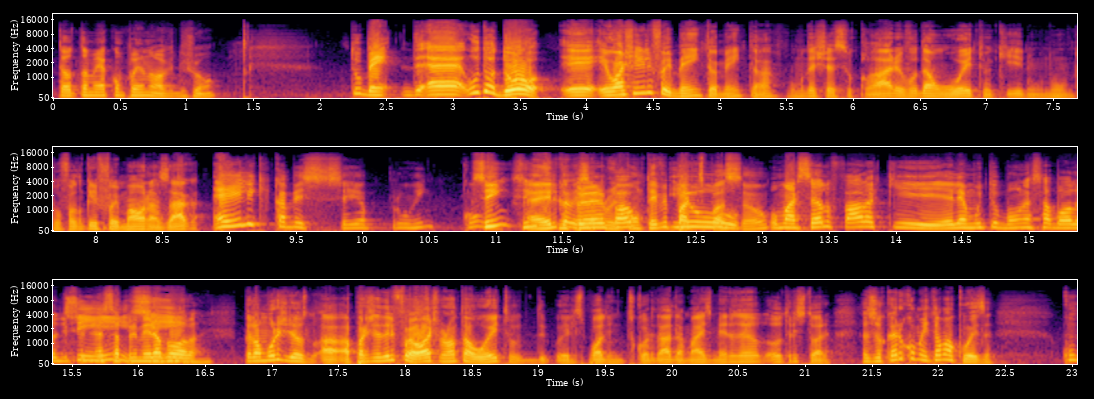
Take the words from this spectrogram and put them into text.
Então também acompanho o 9 do João. Tudo bem. É, o Dodô, é, eu achei que ele foi bem também, tá? Vamos deixar isso claro. Eu vou dar um 8 aqui. Não, não tô falando que ele foi mal na zaga. É ele que cabeceia pro Rincon. Sim, sim. É ele que cabeceia pro Rincon. Teve participação. O, o Marcelo fala que ele é muito bom nessa bola, de, Sim, nessa primeira sim. bola. Pelo amor de Deus, a, a partida dele foi ótima, nota 8. d- Eles podem discordar, dar mais, menos, é outra história. Eu só quero comentar uma coisa. Com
